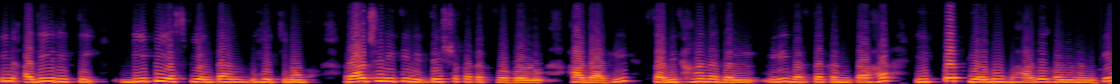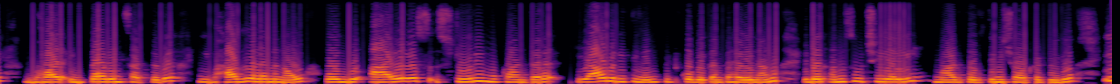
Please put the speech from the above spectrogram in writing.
ಇನ್ ಅದೇ ರೀತಿ ಡಿ ಪಿ ಎಸ್ ಪಿ ಅಂತ ಹೇಳ್ತೀವಿ ನಾವು. ರಾಜನೀತಿ ನಿರ್ದೇಶಕ ತತ್ವಗಳು. ಹಾಗಾಗಿ ಸಂವಿಧಾನದಲ್ಲಿ ಬರ್ತಕ್ಕಂತಹ ಇಪ್ಪತ್ತೆರಡು ಭಾಗಗಳು ನಮ್ಗೆ ಬಹಳ ಇಂಪಾರ್ಟೆನ್ಸ್ ಆಗ್ತದೆ. ಈ ಭಾಗಗಳನ್ನ ನಾವು ಒಂದು ಐ ಸ್ಟೋರಿ ಮುಖಾಂತರ ಯಾವ ರೀತಿ ನೆನ್ಪಿಟ್ಕೋಬೇಕಂತ ಹೇಳಿ ನಾನು ಇದನ್ನ ಅನುಸೂಚಿಯಲ್ಲಿ ಮಾಡ್ಕೊಡ್ತೀನಿ ಶಾರ್ಟ್ಕಟ್ ವಿಡಿಯೋ ಈ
